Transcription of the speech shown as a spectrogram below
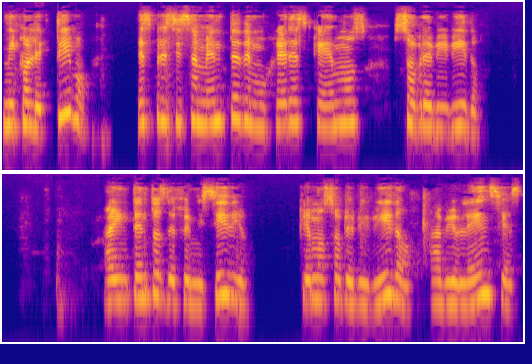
Mi colectivo es precisamente de mujeres que hemos sobrevivido a intentos de femicidio, que hemos sobrevivido a violencias,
